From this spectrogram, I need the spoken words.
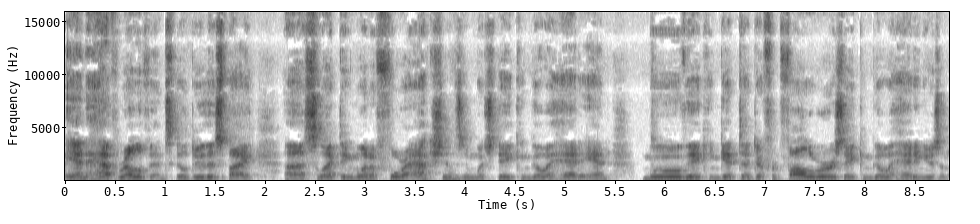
and have relevance. They'll do this by uh, selecting one of four actions in which they can go ahead and move. They can get uh, different followers. They can go ahead and use an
